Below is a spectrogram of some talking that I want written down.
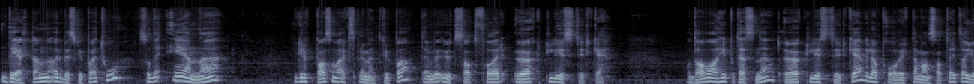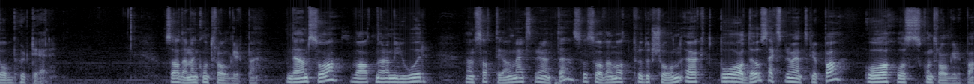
delte de arbeidsgruppa i to. Så det ene gruppa, som var eksperimentgruppa, den ble utsatt for økt lysstyrke. Og Da var hypotesen det at økt lysstyrke ville påvirke de ansatte til å jobbe hurtigere. Så hadde de en kontrollgruppe. Det de så, var at når de, gjorde, når de satte i gang med eksperimentet, så så de at produksjonen økte både hos eksperimentgruppa og hos kontrollgruppa.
